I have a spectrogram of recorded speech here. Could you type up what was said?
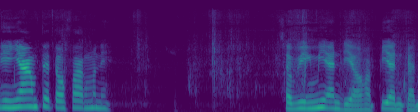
นี่ย่างแต่ต่อฟังมันนี่ สวิงมีอันเดียวค่ะ เปลี่ยนกัน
